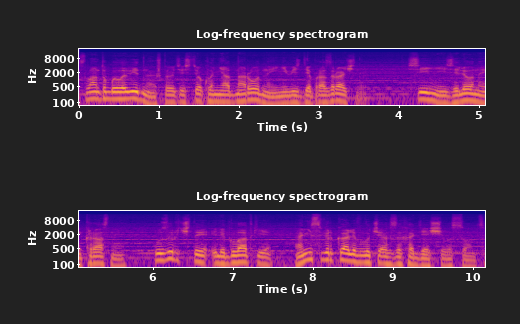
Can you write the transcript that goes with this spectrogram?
Сланту было видно, что эти стекла неоднородные и не везде прозрачные. Синие, зеленые, красные, пузырчатые или гладкие, они сверкали в лучах заходящего солнца.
